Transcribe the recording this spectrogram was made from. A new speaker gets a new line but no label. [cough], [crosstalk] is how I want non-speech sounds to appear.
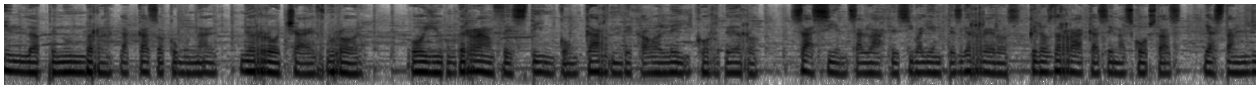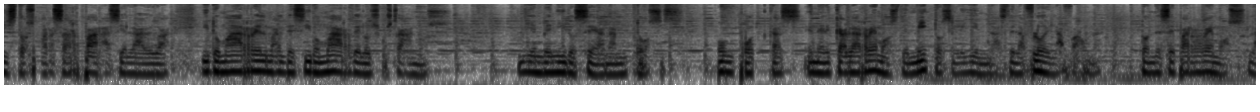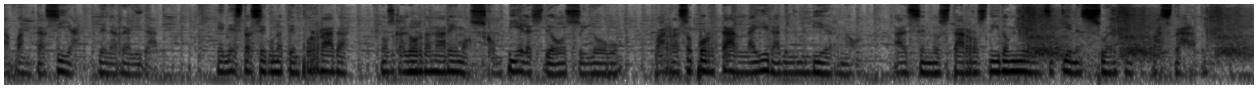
En la penumbra, la casa comunal derrocha el furor. Hoy un gran festín con carne de jabalí y cordero. Sacien salvajes y valientes guerreros que los derracas en las costas ya están listos para zarpar hacia el alba y tomar el maldecido mar de los gusanos. Bienvenidos sean a Mitosis, un podcast en el que hablaremos de mitos y leyendas de la flora y la fauna donde separaremos la fantasía de la realidad. En esta segunda temporada nos galordanaremos con pieles de oso y lobo para soportar la ira del invierno. Alcen los tarros de miel si tienes suerte, bastardo.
